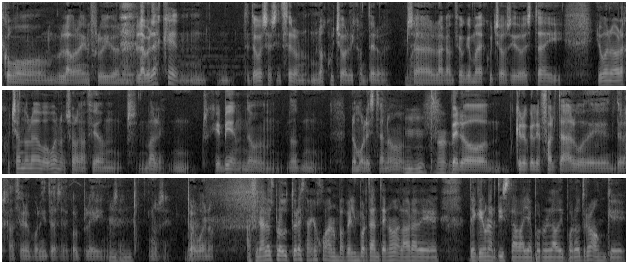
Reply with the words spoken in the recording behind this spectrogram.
cómo la habrá influido en él. La verdad es que mm, te tengo que ser sincero, no, no he escuchado el disco entero. ¿eh? O sea, la canción que más he escuchado ha sido esta y, y bueno, ahora escuchándola, pues bueno, es una canción, pues, vale, mm, que bien, no, no, no molesta, ¿no? Pero creo que le falta algo de, de las canciones bonitas de Coldplay, no sé, no sé. Pero bueno. Al final los productores también juegan un papel importante, ¿no? A la hora de, de que un artista vaya por un lado y por otro, aunque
